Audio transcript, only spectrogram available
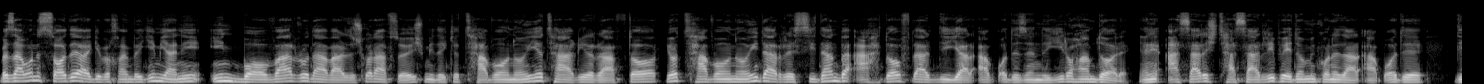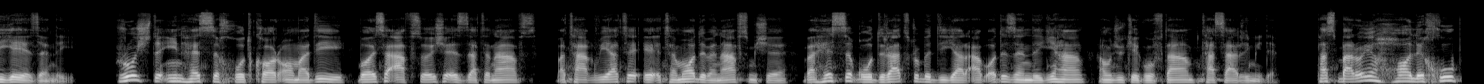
به زبان ساده اگه بخوایم بگیم یعنی این باور رو در ورزشکار افزایش میده که توانایی تغییر رفتار یا توانایی در رسیدن به اهداف در دیگر ابعاد زندگی رو هم داره. یعنی اثرش تسری پیدا می‌کنه در ابعاد دیگه زندگی. رشد این حس خودکار آمدی باعث افزایش عزت نفس و تقویت اعتماد به نفس میشه و حس قدرت رو به دیگر ابعاد زندگی هم همونجور که گفتم تسری میده. پس برای حال خوب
